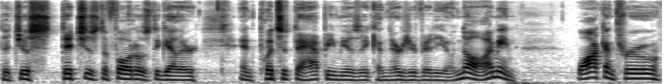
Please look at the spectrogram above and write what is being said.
that just stitches the photos together and puts it to happy music and there's your video. No, I mean walking through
